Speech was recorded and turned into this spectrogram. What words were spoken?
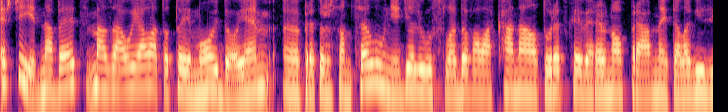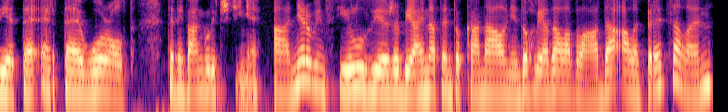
Ešte jedna vec ma zaujala, toto je môj dojem, e, pretože som celú nedeľu sledovala kanál tureckej verejnoprávnej televízie TRT World, ten je v angličtine. A nerobím si ilúzie, že by aj na tento kanál nedohliadala vláda, ale predsa len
